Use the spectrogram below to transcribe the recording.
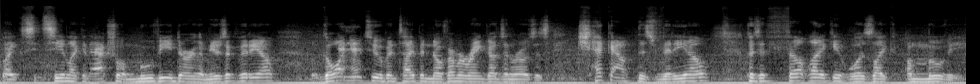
like seen like an actual movie during a music video, go on mm-hmm. YouTube and type in November Rain Guns N' Roses. Check out this video because it felt like it was like a movie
